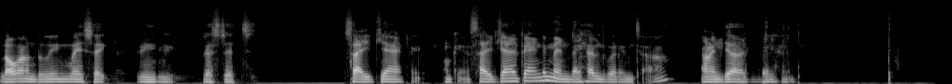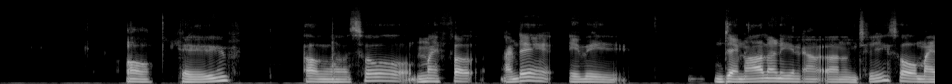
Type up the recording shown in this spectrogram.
now I'm doing my psychiatry residency. సైకియాట్రీ ఓకే సైకియాట్రీ అంటే మెంటల్ హెల్త్ గురించా ఐ మీన్ Yeah. మెంటల్ హెల్త్ ఓకే సో మై ఫ అంటే ఇది జనాలు అడిగిన నుంచి సో మై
